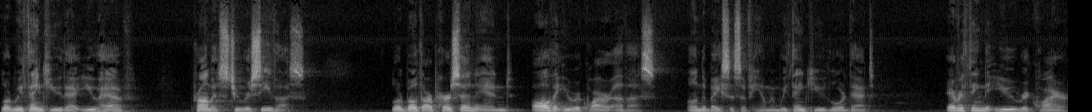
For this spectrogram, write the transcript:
Lord, we thank you that you have promised to receive us. Lord, both our person and all that you require of us on the basis of Him. And we thank you, Lord, that. Everything that you require,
